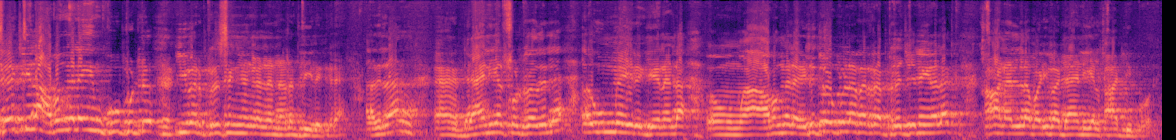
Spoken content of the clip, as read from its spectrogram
சேர்ச்சியில் அவங்களையும் கூப்பிட்டு இவர் பிரசங்கங்களை நடத்தி இருக்கிறார் அதெல்லாம் டேனியல் சொல்றதுல அது உண்மை இருக்கு. என்னடா அவங்கள எடுக்கக்குள்ள வர்ற பிரச்சனைகளை காணல்ல வடிவா டேனியல் காட்டி போறேன்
